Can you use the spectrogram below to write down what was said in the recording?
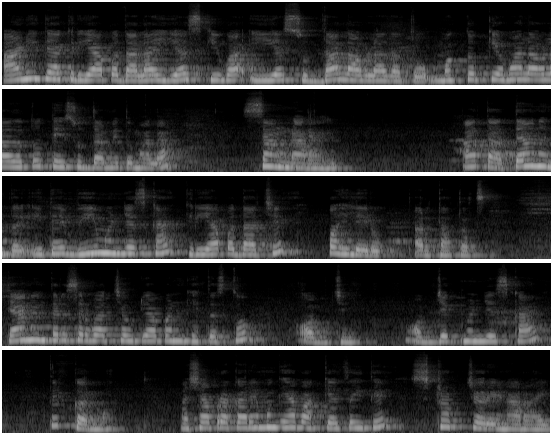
आणि त्या क्रियापदाला यस किंवा ई एससुद्धा लावला जातो. मग तो केव्हा लावला जातो ते सुद्धा मी तुम्हाला सांगणार आहे. आता त्यानंतर इथे व्ही म्हणजेच काय? क्रियापदाचे पहिले रूप अर्थातच. त्यानंतर सर्वात शेवटी आपण घेत असतो ऑब्जेक्ट ऑब्जेक्ट म्हणजेच काय? तर कर्म. अशा प्रकारे मग ह्या वाक्याचं इथे स्ट्रक्चर येणार आहे.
